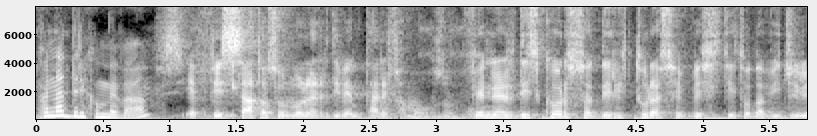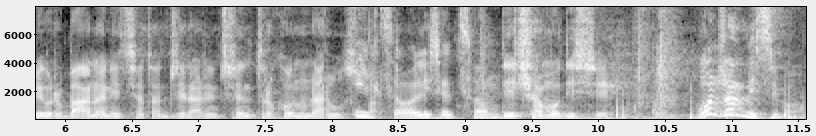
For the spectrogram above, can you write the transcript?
con Adri come va? Si è fissato sul voler diventare famoso. Venerdì scorso addirittura si è vestito da vigile urbano e ha iniziato a girare in centro con una ruspa. Il solito, insomma. Diciamo di sì. Buongiornissimo!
